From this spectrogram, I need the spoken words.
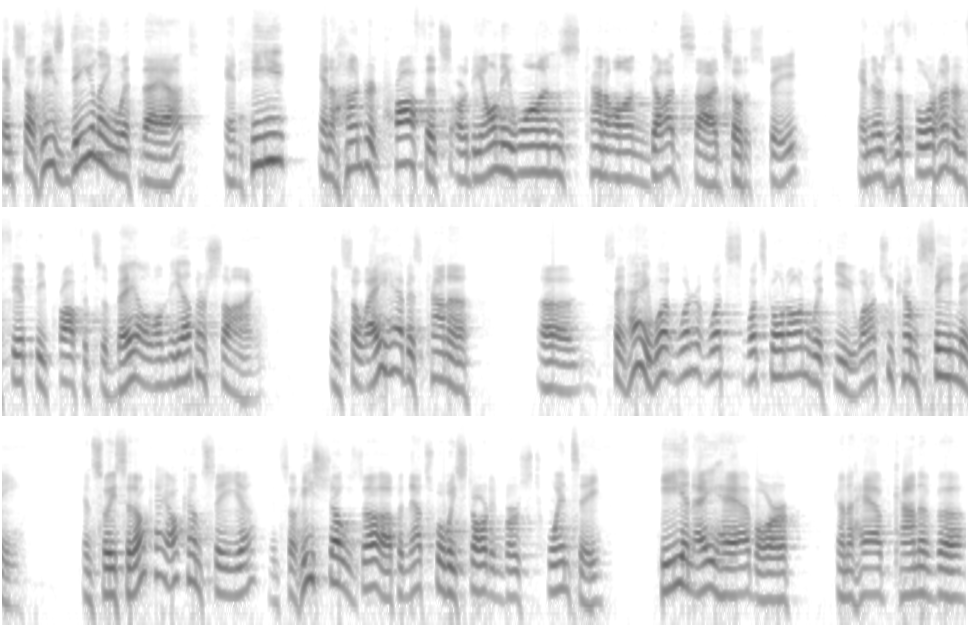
And so he's dealing with that, and he and a hundred prophets are the only ones kind of on God's side, so to speak. And there's the 450 prophets of Baal on the other side. And so Ahab is kind of uh, saying, Hey, what, what, what's, what's going on with you? Why don't you come see me? And so he said, Okay, I'll come see you. And so he shows up, and that's where we start in verse 20. He and Ahab are going to have kind of a,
